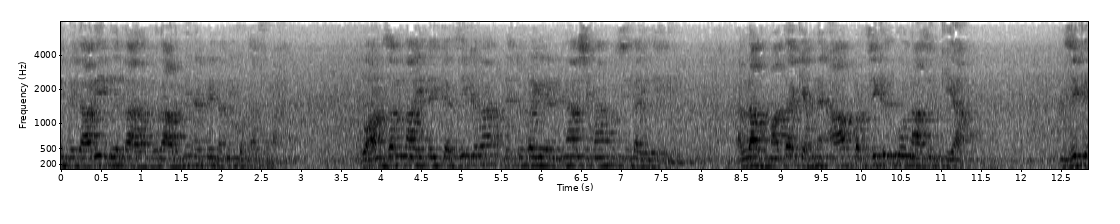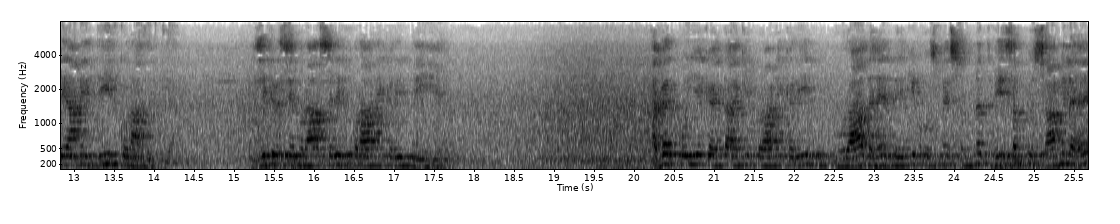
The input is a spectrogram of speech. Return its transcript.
ذمہ داری بھی اللہ رب العالمین نے اپنے نبی کو نہ وہ انضم علیہ کا ذکر لینا سمان ضلع اللہ ماتا کہ ہم نے آپ پر ذکر کو نازل کیا۔ ذکر یعنی دین کو نازل کیا۔ ذکر سے مراد صرف قرآن قریب نہیں ہے۔ اگر کوئی یہ کہتا ہے کہ قرآن کریم مراد ہے لیکن اس میں سنت بھی سب کچھ شامل ہے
